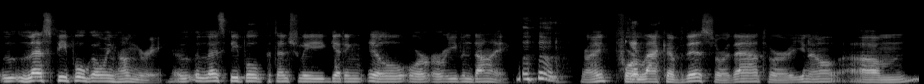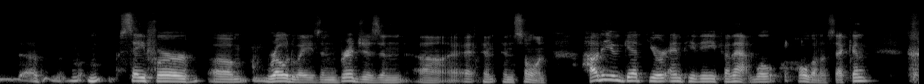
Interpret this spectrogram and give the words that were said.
Less people going hungry less people potentially getting ill or, or even dying mm-hmm. right? For yep. lack of this or that or you know um, uh, safer um, roadways and bridges and, uh, and and so on. How do you get your NPV for that? Well hold on a second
